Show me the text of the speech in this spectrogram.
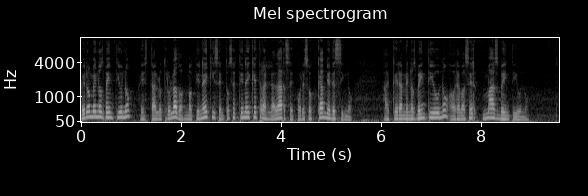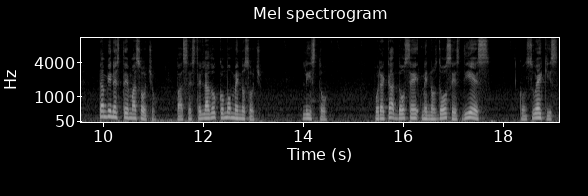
Pero menos 21 está al otro lado, no tiene x, entonces tiene que trasladarse, por eso cambia de signo. Aquí era menos 21, ahora va a ser más 21. También este más 8, pasa a este lado como menos 8. Listo. Por acá 12 menos 12 es 10 con su x.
